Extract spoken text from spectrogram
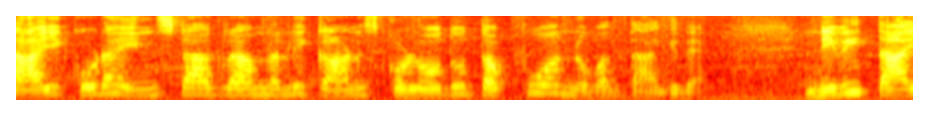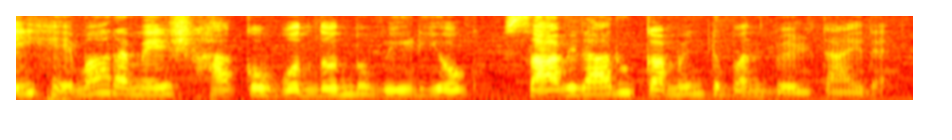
ತಾಯಿ ಕೂಡ ಇನ್ಸ್ಟಾಗ್ರಾಮ್ನಲ್ಲಿ ಕಾಣಿಸ್ಕೊಳ್ಳೋದು ತಪ್ಪು ಅನ್ನುವಂತಾಗಿದೆ. ನಿವಿ ತಾಯಿ ಹೇಮಾ ರಮೇಶ್ ಹಾಕೋ ಒಂದೊಂದು ವಿಡಿಯೋ ಸಾವಿರಾರು ಕಮೆಂಟ್ ಬಂದ್ ಬೀಳ್ತಾ ಇದೆ.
